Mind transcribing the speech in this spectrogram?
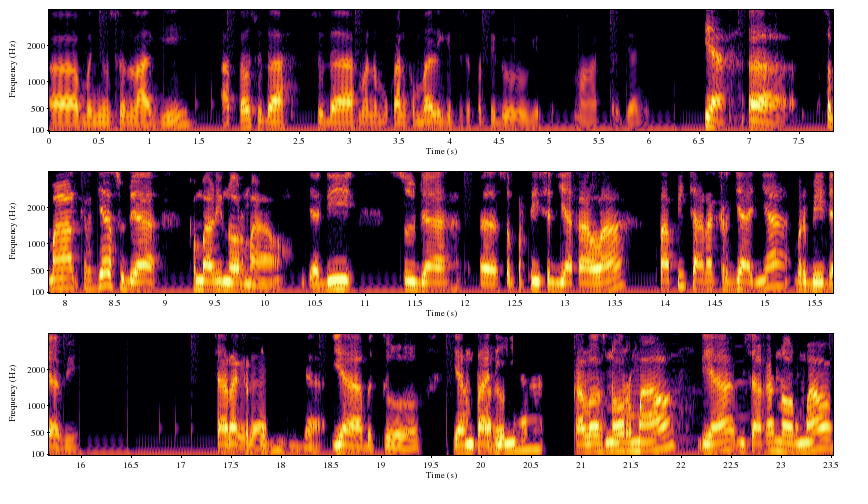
uh, menyusun lagi atau sudah sudah menemukan kembali gitu seperti dulu gitu semangat kerjanya? Ya, uh, semangat kerja sudah kembali normal. Jadi sudah uh, seperti sedia kala, tapi cara kerjanya berbeda, Bi. Cara berbeda. kerjanya beda. Ya, betul. Yang tadinya kalau normal, ya, misalkan normal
